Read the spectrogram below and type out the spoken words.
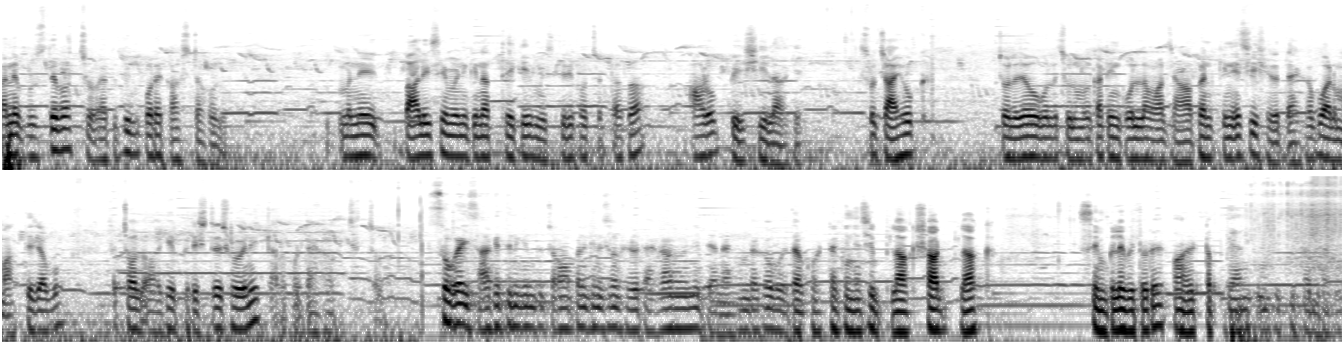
মানে বুঝতে পারছ, এতদিন পরে কাজটা হলো। মানে বালি সিমেন্ট কেনার থেকে মিস্ত্রি খরচার টাকা আরও বেশি লাগে। সো যাই হোক চলে যাব বলে চুলমুল কাটিং করলাম আর জামা প্যান্ট কিনেছি, সেটা দেখাবো আর মারতে যাব। তো চলো, আগে ফ্রেশ ট্রেশ হয়ে নিই, তারপর দেখা হচ্ছে, চলো। সো গাইস আগের দিন কিন্তু জামা প্যান্ট কিনেছিলাম, সেটা দেখা হয়নি। দেন এখন দেখাবো দেখো, একটা কিনেছি ব্ল্যাক শার্ট ব্ল্যাক সিম্পলের ভিতরে, আর একটা প্যান্ট কিনেছি টি শার্ট দেখো।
